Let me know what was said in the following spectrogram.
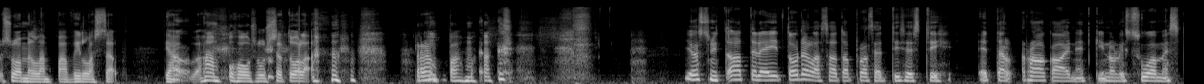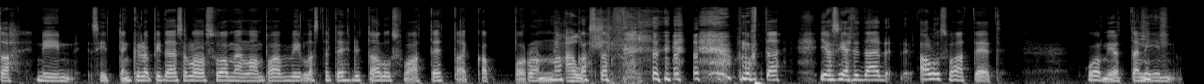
Suomenlampaan villassa ja no. hamppuhousuissa tuolla ramppaamaan? Jos nyt ajattelee todella sataprosenttisesti että raaka-aineetkin olisi Suomesta, niin sitten kyllä pitäisi olla Suomen lampaan villasta tehdyt alusvaatteet tai poronnakasta. Mutta jos jätetään alusvaatteet huomiotta, niin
